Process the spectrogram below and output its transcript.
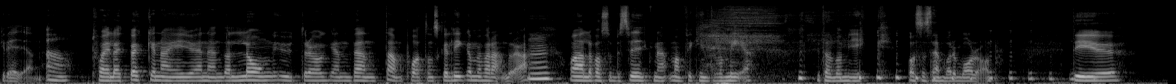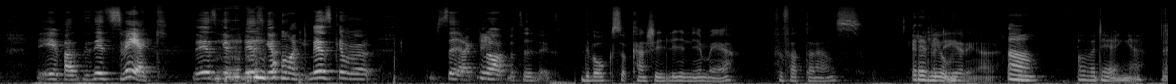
grejen. ja. Twilight-böckerna är ju en enda lång utdragen väntan på att de ska ligga med varandra. Mm. Och alla var så besvikna, man fick inte vara med. Utan de gick och så sen var det morgon. Det är ju... Det är faktiskt det är ett svek. Det ska, det ska, man, det ska man säga klart och tydligt. Det var också kanske i linje med författarens Religion. värderingar. Ja, och värderingar. Ja.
